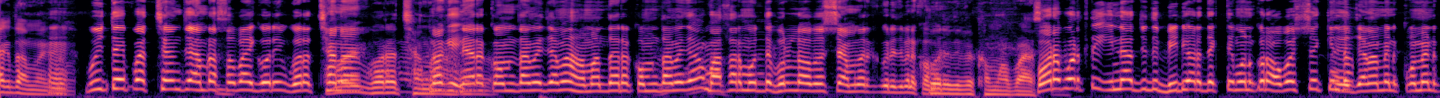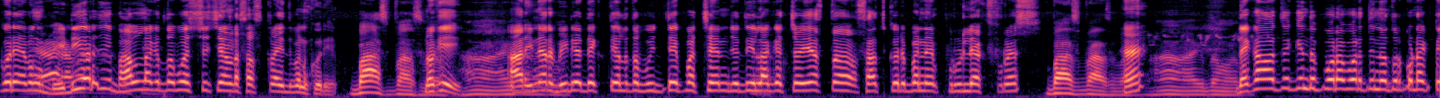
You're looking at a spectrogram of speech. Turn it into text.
একদম একদম। বুঝতেই পাচ্ছেন যে আমরা সবাই গরিব ঘরের ছানা। গরিব ঘরের ছানা। নাকি? কম দামে জামা আমাদের কম দামে জামা ভাষার মধ্যে ভুললে অবশ্যই আমাদেরকে করে দেবেন। করে দিবে ক্ষমা পাস পরবর্তী ইনার যদি ভিডিও দেখতে মন করে অবশ্যই কিন্তু জানাবেন কমেন্ট করে এবং ভিডিও যদি ভালো লাগে তো অবশ্যই চ্যানেলটা সাবস্ক্রাইব দিবেন করে। বাস বাস। নাকি? হ্যাঁ আর ইনার ভিডিও দেখতে হলে তো বুঝতেই পাচ্ছেন যদি লাগে চয়েস তো সার্চ করবেন পুরুলিয়া এক্সপ্রেস বাস বাস বাস। হ্যাঁ? হ্যাঁ একদম। দেখা হচ্ছে কিন্তু পরবর্তী নতুন কোনো একটা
